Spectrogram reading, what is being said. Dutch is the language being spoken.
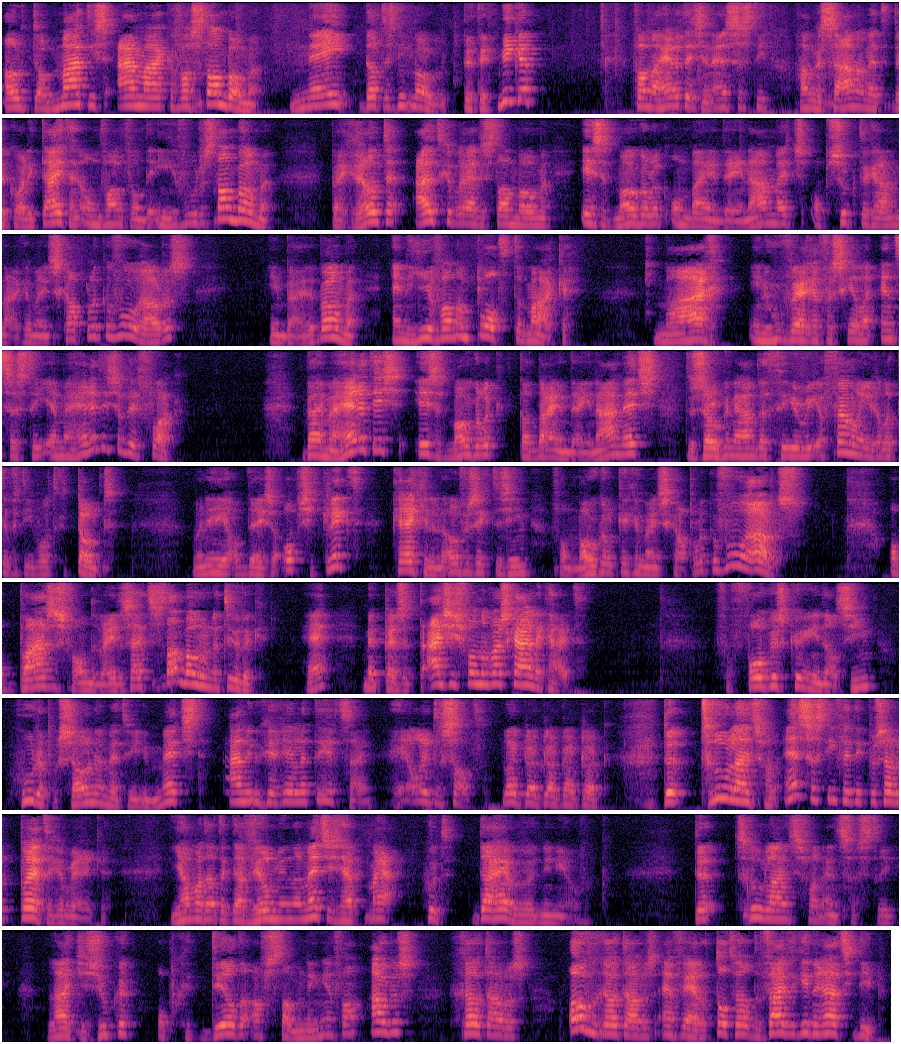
Automatisch aanmaken van stambomen. Nee, dat is niet mogelijk. De technieken van MyHeritage en Ancestry hangen samen met de kwaliteit en omvang van de ingevoerde stambomen. Bij grote, uitgebreide stambomen is het mogelijk om bij een DNA-match op zoek te gaan naar gemeenschappelijke voorouders in beide bomen en hiervan een plot te maken. Maar in hoeverre verschillen Ancestry en MyHeritage op dit vlak? Bij MyHeritage is het mogelijk dat bij een DNA-match de zogenaamde Theory of Family Relativity wordt getoond. Wanneer je op deze optie klikt, krijg je een overzicht te zien van mogelijke gemeenschappelijke voorouders op basis van de wederzijdse stambomen natuurlijk. Hè? Met percentages van de waarschijnlijkheid. Vervolgens kun je dan zien hoe de personen met wie u matcht aan u gerelateerd zijn. Heel interessant. Leuk, leuk, leuk, leuk, leuk. De true lines van Ancestry vind ik persoonlijk prettiger werken. Jammer dat ik daar veel minder matches heb, maar ja, goed, daar hebben we het nu niet over. De true lines van Ancestry laat je zoeken op gedeelde afstammelingen van ouders, grootouders, overgrootouders en verder tot wel de vijfde generatie diep.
